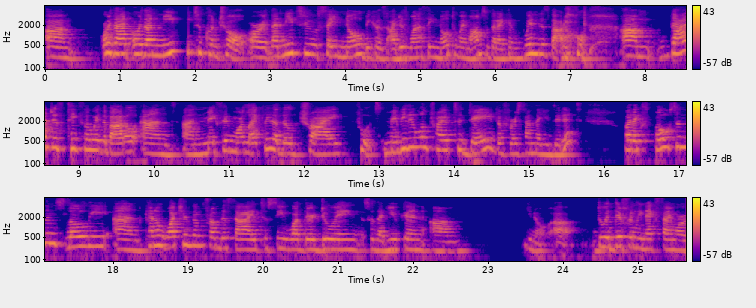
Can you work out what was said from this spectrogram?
um, or that or that need to control or that need to say no because i just want to say no to my mom so that i can win this battle. Um, that just takes away the battle and and makes it more likely that they'll try foods maybe they won't try it today the first time that you did it but exposing them slowly and kind of watching them from the side to see what they're doing so that you can um, you know uh, do it differently next time or,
